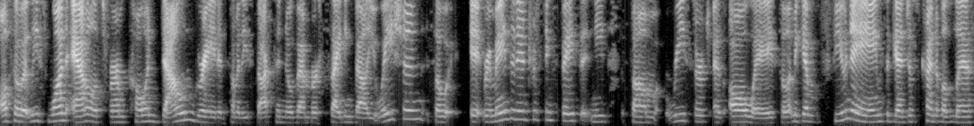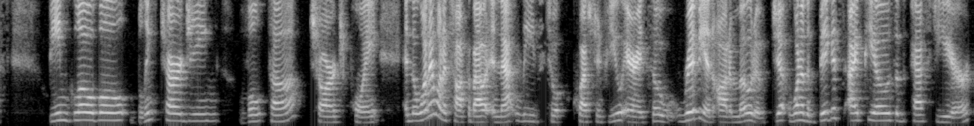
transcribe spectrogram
also at least one analyst firm cohen downgraded some of these stocks in november citing valuation. So it remains an interesting space. It needs some research as always. So let me give a few names. Again just kind of a list Beam Global, Blink Charging, Volta, Charge Point. And the one I want to talk about, and that leads to a question for you, Aaron. So, Rivian Automotive, one of the biggest IPOs of the past year,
